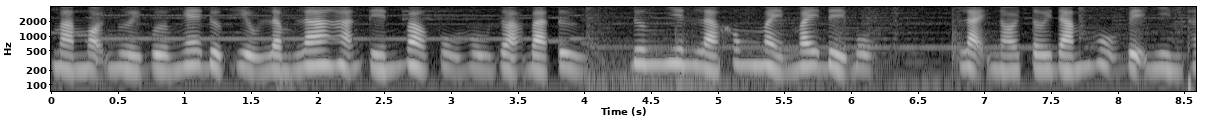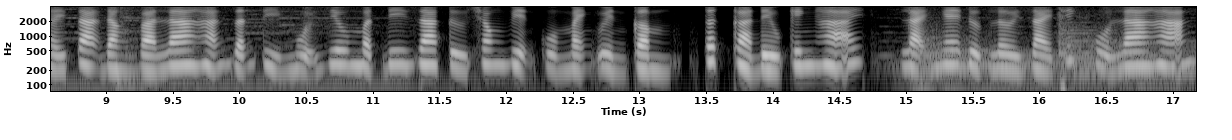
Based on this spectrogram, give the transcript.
Mà mọi người vừa nghe được hiểu lầm La Hãn tiến vào phủ hù dọa bà tử. Đương nhiên là không mảy may để bụng. Lại nói tới đám hộ vệ nhìn thấy tạ đằng và la hãn dẫn tỉ muội diêu mật đi ra từ trong viện của Mạnh Uyển cầm. Tất cả đều kinh hãi, lại nghe được lời giải thích của la hãn,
